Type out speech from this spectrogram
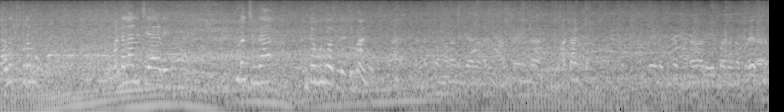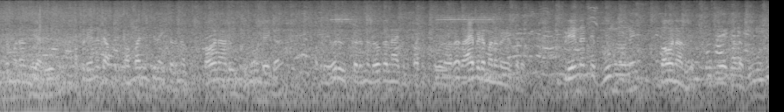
రఘునాథపురం మండలాన్ని చేయాలని ఇప్పుడు వచ్చిందా? ఇంతకుముందు వచ్చింది డిమాండ్. మండలాలు చేయాలని ఆకాంక్ష నలభై మండలాలు ఏర్పాటు ఉన్నప్పుడే రణస్థం మండలం చేయాలి అప్పుడు ఏంటంటే అప్పుడు సంబంధించిన ఇక్కడ ఉన్న భవనాలు లేక ఎవరు ఇక్కడ ఉన్న లోకల్ నాయకులు పట్టించుకోవడం వల్ల రాయపేట మండలం ఏర్పడింది. ఇప్పుడు ఏంటంటే భూములోనే భవనాలు ఇరవై ఎకరాల భూములు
